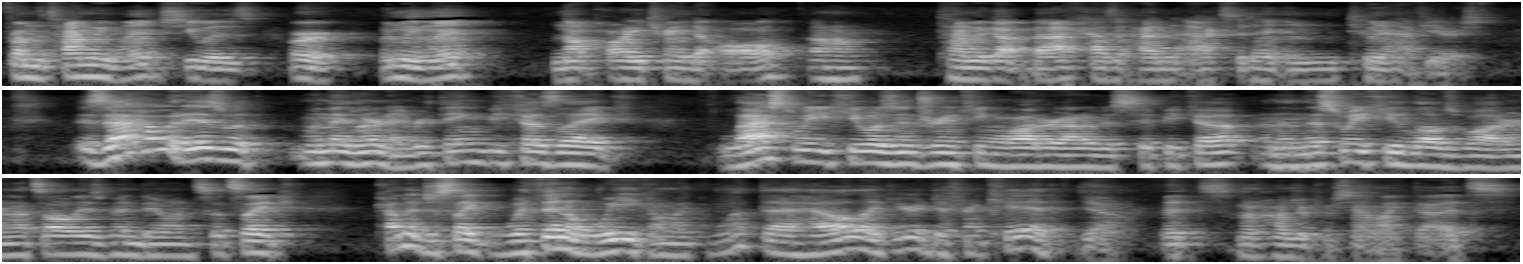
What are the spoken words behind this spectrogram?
from the time we went, she was, or when we went, not potty trained at all. Uh huh. Time we got back, hasn't had an accident in two and a half years. Is that how it is with when they learn everything? Because like last week he wasn't drinking water out of his sippy cup, and then this week he loves water, and that's all he's been doing. So it's like kind of just like within a week, I'm like, what the hell? Like you're a different kid. Yeah, it's 100% like that. It's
